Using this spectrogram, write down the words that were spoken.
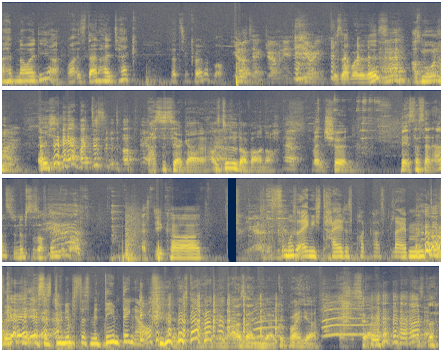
I had no idea. Why is that high tech? That's incredible. Yellow Tech, German Engineering. Is that what it is? Aus Monheim. Echt? ja, bei Düsseldorf. Ja. Das ist ja geil. Aus Düsseldorf auch noch. Mensch, schön. Nee, ist das dein Ernst? Du nimmst das auf dem Ding auf? SD-Card. Das muss eigentlich Teil des Podcasts bleiben. Diese, ist es, du nimmst das mit dem Ding auf. Kann doch nicht wahr sein hier. Guck mal hier. Das ist ja. Das ist da.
